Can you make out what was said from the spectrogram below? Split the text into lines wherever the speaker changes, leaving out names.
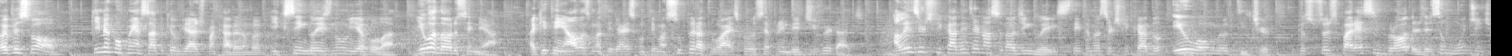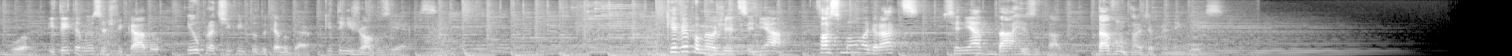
Oi pessoal, quem me acompanha sabe que eu viajo pra caramba e que sem inglês não ia rolar. Eu adoro o CNA. Aqui tem aulas, materiais com temas super atuais para você aprender de verdade. Além do certificado internacional de inglês, tem também o certificado Eu Amo Meu Teacher, porque os professores parecem brothers, eles são muito gente boa. E tem também o certificado Eu Pratico em Tudo Que é Lugar, porque tem jogos e apps. Quer ver como é o jeito de CNA? Faça uma aula grátis. CNA dá resultado, dá vontade de aprender inglês.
